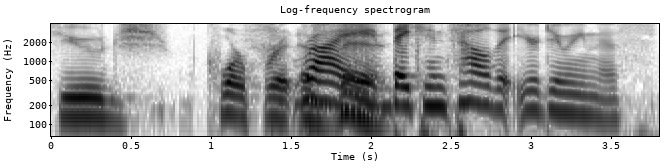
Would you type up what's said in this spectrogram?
huge corporate right. event. They can tell that you're doing this,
